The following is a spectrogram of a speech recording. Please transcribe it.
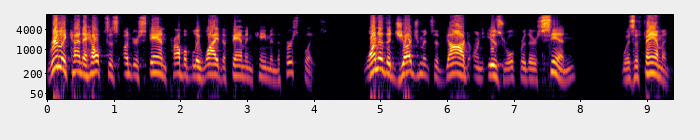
really kind of helps us understand probably why the famine came in the first place. One of the judgments of God on Israel for their sin was a famine.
